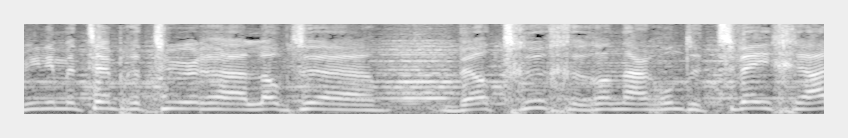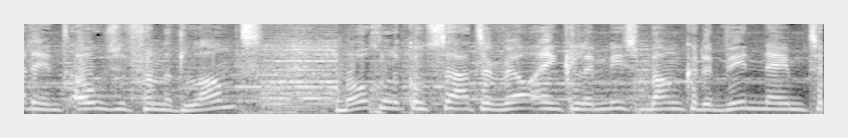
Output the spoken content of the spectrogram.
Minimumtemperatuur uh, loopt uh, wel terug naar rond de 2 graden in het oosten van het land. Mogelijk ontstaat er wel enkele mistbanken. De wind neemt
